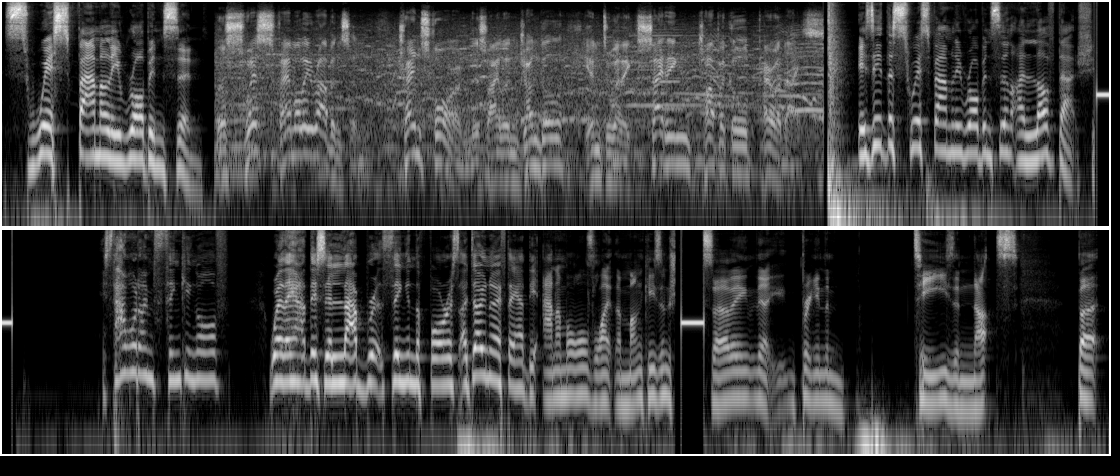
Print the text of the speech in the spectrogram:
Swiss Family Robinson. The Swiss Family Robinson transformed this island jungle into an exciting tropical paradise. Is it the Swiss Family Robinson? I love that shit. Is that what I'm thinking of? Where they had this elaborate thing in the forest. I don't know if they had the animals like the monkeys and serving, bringing them teas and nuts, but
